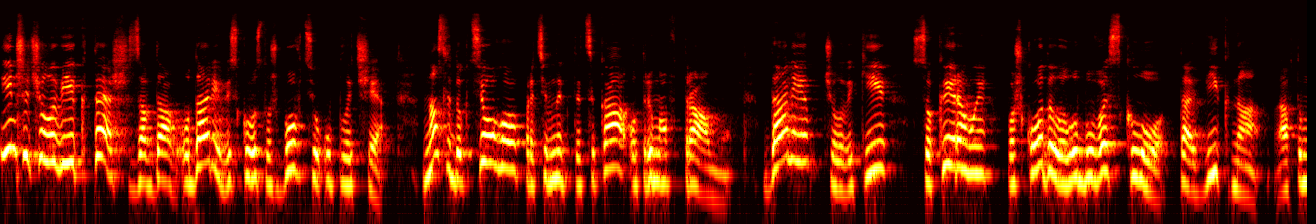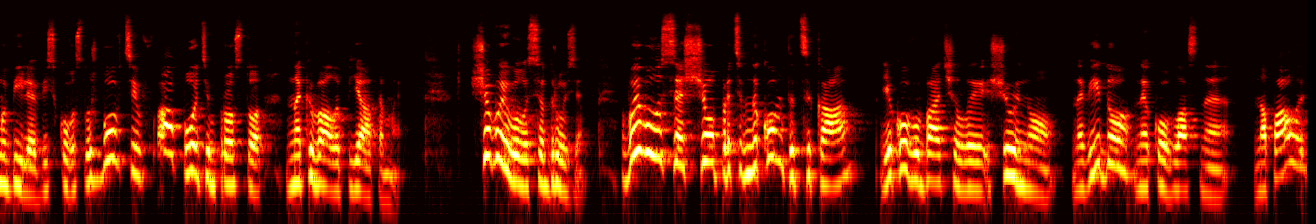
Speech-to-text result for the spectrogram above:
Інший чоловік теж завдав ударів військовослужбовцю у плече. Внаслідок цього працівник ТЦК отримав травму. Далі чоловіки сокирами пошкодили лобове скло та вікна автомобіля військовослужбовців, а потім просто накивали п'ятами. Що виявилося, друзі? Виявилося, що працівником ТЦК, якого ви бачили щойно на відео, на якого власне напали,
